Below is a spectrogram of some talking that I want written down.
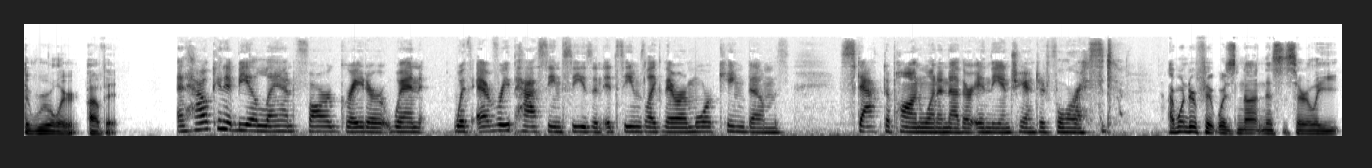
the ruler of it. And how can it be a land far greater when, with every passing season, it seems like there are more kingdoms stacked upon one another in the Enchanted Forest? I wonder if it was not necessarily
